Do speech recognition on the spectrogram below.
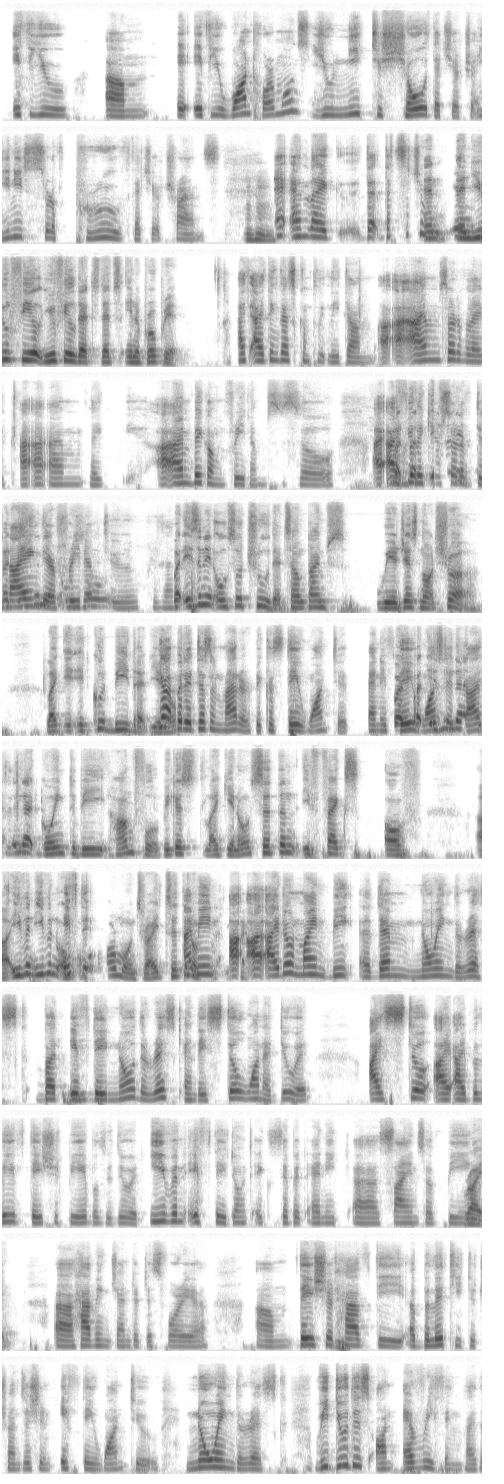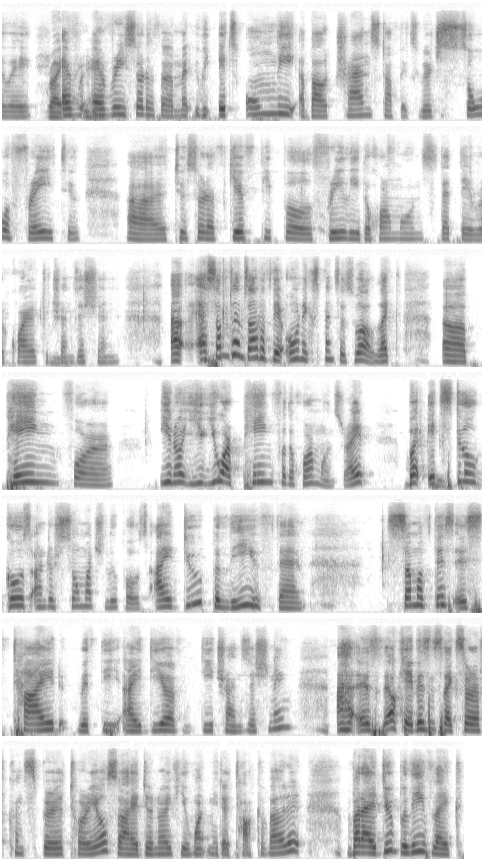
if you um, if you want hormones, you need to show that you're trans. You need to sort of prove that you're trans, Mhm. and, and like that that's such a and and you feel you feel that's that's inappropriate. I, I think that's completely dumb. I, I'm sort of like I, I'm like I'm big on freedoms, so I, I But- feel but like you're sort of denying their it freedom also- to present. But isn't it also true that sometimes we're just not sure? Like it, it could be that you yeah, know, but it doesn't matter because they want it, and if but, they but want isn't it that, badly, isn't that going to be harmful? Because like you know, certain effects of uh, even even of If they- hormones, right? Certain I mean, I, I I don't mind being uh, them knowing the risk, but Mm-hmm. if they know the risk and they still want to do it, I still I, I believe they should be able to do it even if they don't exhibit any uh, signs of being Right. uh, having gender dysphoria. Um, they should have the ability to transition if they want to, knowing the risk. We do this on everything, by the way. Right. Every Mhm. every sort of a, it's only about trans topics. We're just so afraid to uh, to sort of give people freely the hormones that they require to transition, uh, sometimes out of their own expense as well, like uh, paying for, you know, you you are paying for the hormones, right? But it still goes under so much loopholes. I do believe that some of this is tied with the idea of detransitioning. Uh, okay, this is like sort of conspiratorial, so I don't know if you want me to talk about it, but I do believe like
